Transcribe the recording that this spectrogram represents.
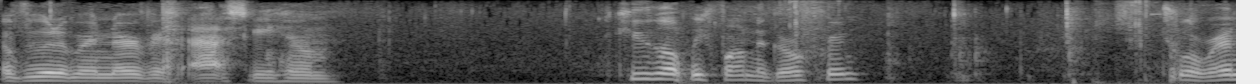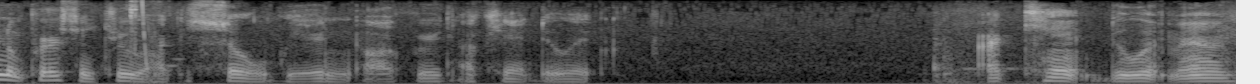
if you would have been nervous asking him, can you help me find a girlfriend? To a random person too. Like it's so weird and awkward. I can't do it. I can't do it, man.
